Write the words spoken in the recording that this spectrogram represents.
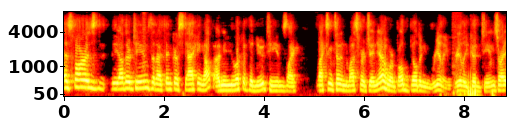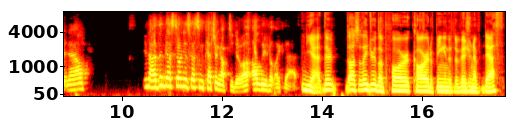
as far as the other teams that I think are stacking up, I mean, you look at the new teams like Lexington and West Virginia, who are both building really really good teams right now. You know, I think Gastonia's got some catching up to do. I'll, I'll leave it like that. Yeah, they're also they drew the poor card of being in the division of death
